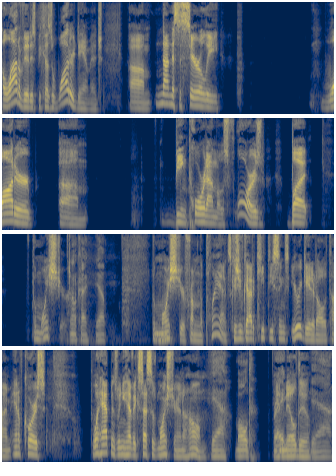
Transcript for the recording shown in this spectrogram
a lot of it is because of water damage, um, not necessarily water um, being poured on those floors, but the moisture. Okay. Yeah. the moisture from the plants because you've got to keep these things irrigated all the time. And of course, what happens when you have excessive moisture in a home? Yeah, mold, right? And mildew. yeah,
